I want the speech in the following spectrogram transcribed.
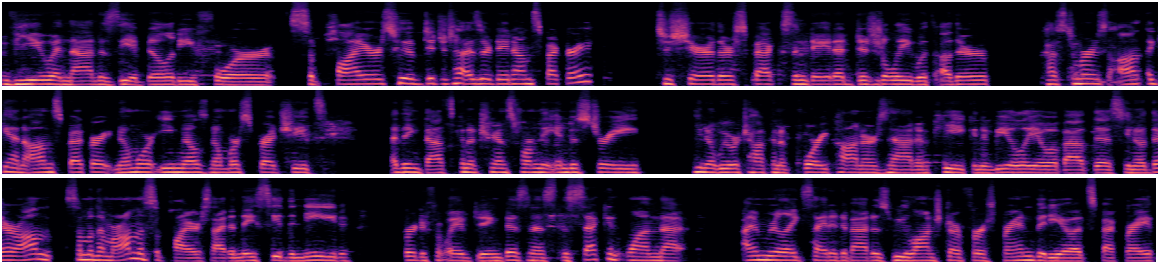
view, and that is the ability for suppliers who have digitized their data on Specright to share their specs and data digitally with other customers on again on Specright. No more emails, no more spreadsheets. I think that's going to transform the industry you know, we were talking to Corey Connors and Adam Peak and Avilio about this. You know, they're on some of them are on the supplier side and they see the need for a different way of doing business. The second one that I'm really excited about is we launched our first brand video at Specright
